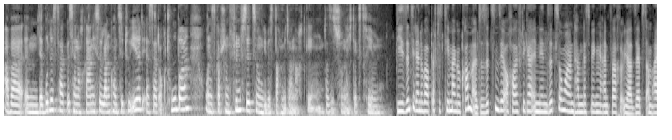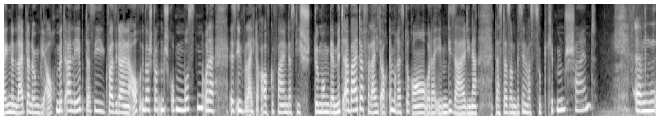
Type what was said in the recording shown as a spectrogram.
Aber ähm, der Bundestag ist ja noch gar nicht so lang konstituiert, erst seit Oktober. Und es gab schon fünf Sitzungen, die bis nach Mitternacht gingen. Das ist schon echt extrem. Wie sind Sie denn überhaupt auf das Thema gekommen? Also sitzen Sie auch häufiger in den Sitzungen und haben deswegen einfach ja selbst am eigenen Leib dann irgendwie auch miterlebt, dass Sie quasi dann auch Überstunden schrubben mussten? Oder ist Ihnen vielleicht auch aufgefallen, dass die Stimmung der Mitarbeiter, vielleicht auch im Restaurant oder eben die Saaldiener, dass da so ein bisschen was zu kippen scheint? Ähm,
